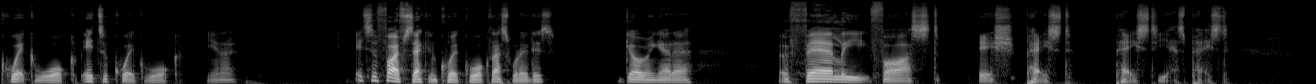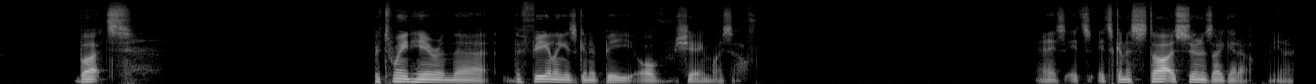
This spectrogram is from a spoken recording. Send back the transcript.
quick walk. It's a quick walk, you know. It's a five second quick walk. That's what it is. Going at a a fairly fast ish pace. paced yes paced. But between here and there, the feeling is going to be of shitting myself. and it's it's it's going to start as soon as I get up, you know.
